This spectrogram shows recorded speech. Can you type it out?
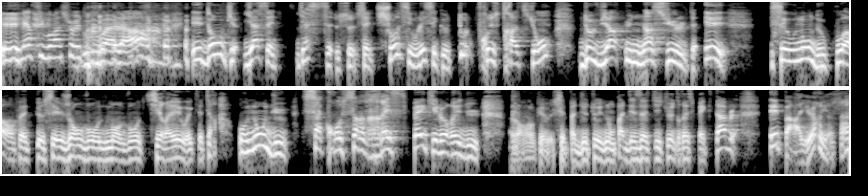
Et Merci, vous rassurez tout Voilà. Et donc, il y a cette il y a cette chose, si vous voulez, c'est que toute frustration devient une insulte. Et c'est au nom de quoi, en fait, que ces gens vont, vont tirer, ou etc. Au nom du sacro-saint respect qu'il aurait dû. Alors que c'est pas du tout, ils n'ont pas des attitudes respectables. Et par ailleurs, il y a ça,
